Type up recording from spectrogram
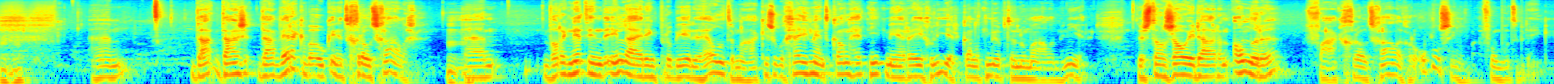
Mm -hmm. um, daar, daar, daar, werken we ook in het grootschalige. Mm. Um, wat ik net in de inleiding probeerde helder te maken, is op een gegeven moment kan het niet meer regulier, kan het niet meer op de normale manier. Dus dan zou je daar een andere, vaak grootschaligere oplossing voor moeten bedenken.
